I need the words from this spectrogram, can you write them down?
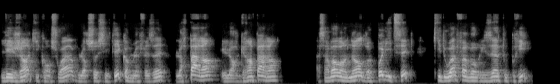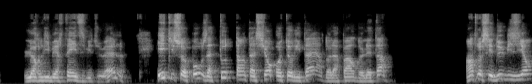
les gens qui conçoivent leur société comme le faisaient leurs parents et leurs grands-parents, à savoir un ordre politique qui doit favoriser à tout prix leur liberté individuelle et qui s'oppose à toute tentation autoritaire de la part de l'État. Entre ces deux visions,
